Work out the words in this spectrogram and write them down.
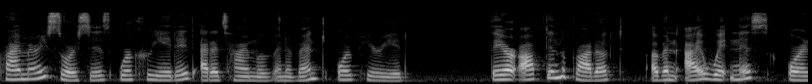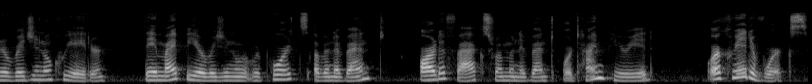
Primary sources were created at a time of an event or period. They are often the product of an eyewitness or an original creator. They might be original reports of an event, artifacts from an event or time period, or creative works.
